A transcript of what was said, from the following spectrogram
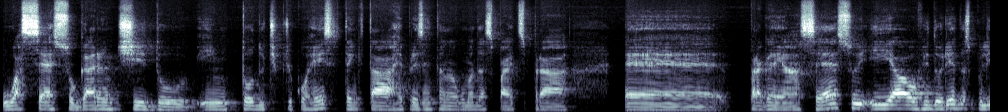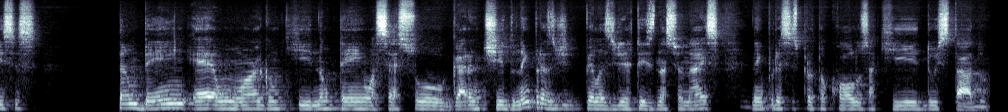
o acesso garantido em todo tipo de ocorrência, tem que estar tá representando alguma das partes para é, para ganhar acesso e a ouvidoria das polícias também é um órgão que não tem o acesso garantido nem pelas diretrizes nacionais, nem por esses protocolos aqui do Estado.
